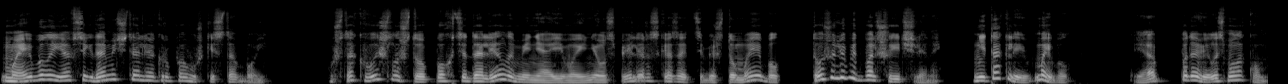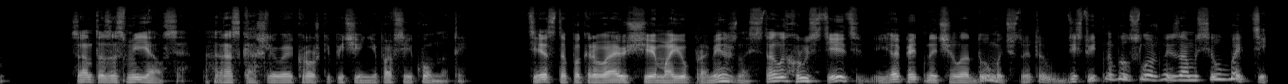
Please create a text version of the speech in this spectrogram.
Мейбл и я всегда мечтали о групповушке с тобой. Уж так вышло, что похоть одолела меня, и мы не успели рассказать тебе, что Мейбл тоже любит большие члены. Не так ли, Мейбл? Я подавилась молоком. Санта засмеялся, раскашливая крошки печенья по всей комнате. Тесто, покрывающее мою промежность, стало хрустеть, и я опять начала думать, что это действительно был сложный замысел Бетти,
